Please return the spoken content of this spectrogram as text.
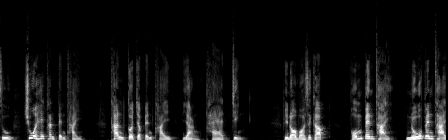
ซูช่วยให้ท่านเป็นไทย ท่านก็จะเป็นไทยอย่างแท้จริง พี่น้องบอกสิครับ ผมเป็นไทย หนูเป็นไทย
